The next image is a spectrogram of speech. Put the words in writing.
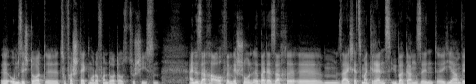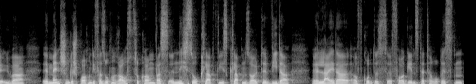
äh, um sich dort äh, zu verstecken oder von dort aus zu schießen. Eine Sache auch, wenn wir schon äh, bei der Sache, äh, sage ich jetzt mal, Grenzübergang sind. Äh, hier haben wir über äh, Menschen gesprochen, die versuchen rauszukommen, was äh, nicht so klappt, wie es klappen sollte. Wieder leider aufgrund des Vorgehens der Terroristen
